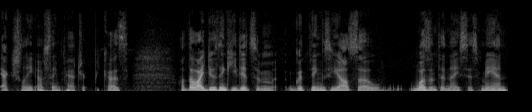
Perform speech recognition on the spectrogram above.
actually of St. Patrick because although I do think he did some good things, he also wasn't the nicest man.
